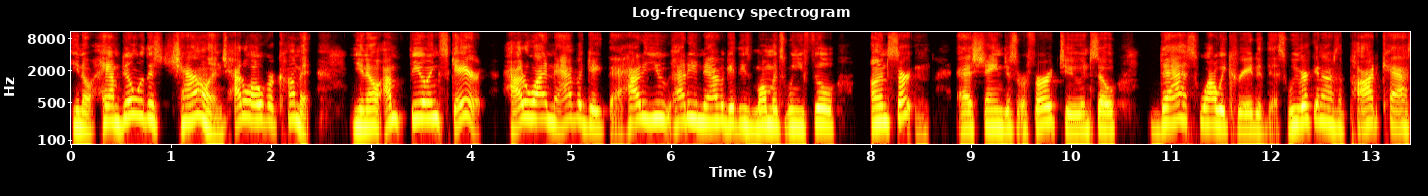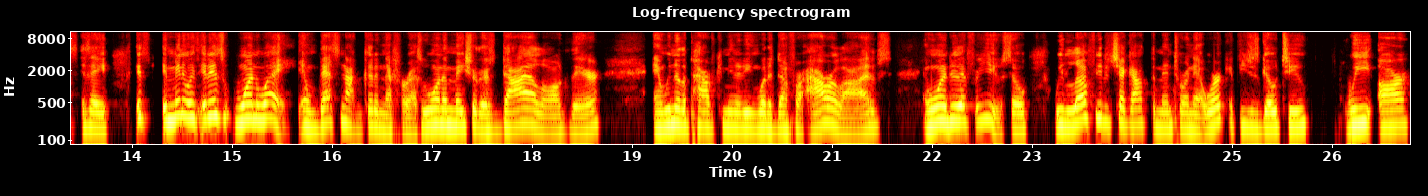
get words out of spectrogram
You know, hey, I'm dealing with this challenge. How do I overcome it? You know, I'm feeling scared. How do I navigate that? How do you how do you navigate these moments when you feel uncertain? As Shane just referred to, and so that's why we created this. We recognize the podcast is a it's in many ways it is one way, and that's not good enough for us. We want to make sure there's dialogue there, and we know the power of community and what it's done for our lives, and we want to do that for you. So we love for you to check out the Mentor Network. If you just go to we are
